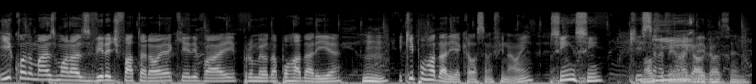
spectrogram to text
E quando o Miles Morales vira de fato herói, é que ele vai pro meio da porradaria. E que porradaria aquela cena final, hein? Sim, sim. Que Nossa, cena bem legal incrível. aquela cena.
